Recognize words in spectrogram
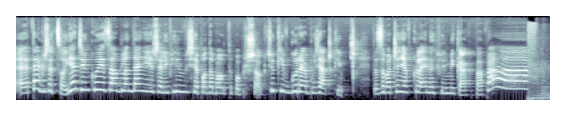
E, także co, ja dziękuję za oglądanie. Jeżeli film się podobał, to poproszę o kciuki w górę, buziaczki. Do zobaczenia w kolejnych filmikach. Pa, pa!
